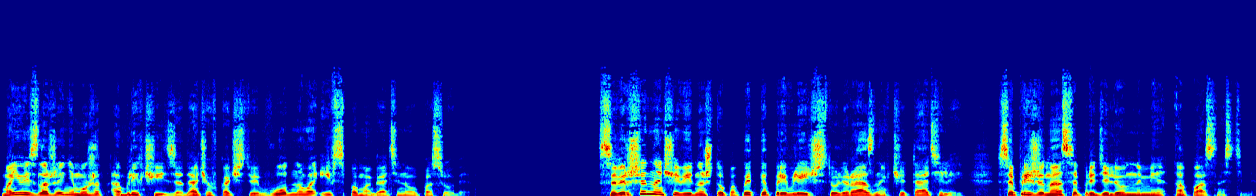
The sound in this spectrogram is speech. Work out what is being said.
мое изложение может облегчить задачу в качестве вводного и вспомогательного пособия. Совершенно очевидно, что попытка привлечь столь разных читателей сопряжена с определенными опасностями.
